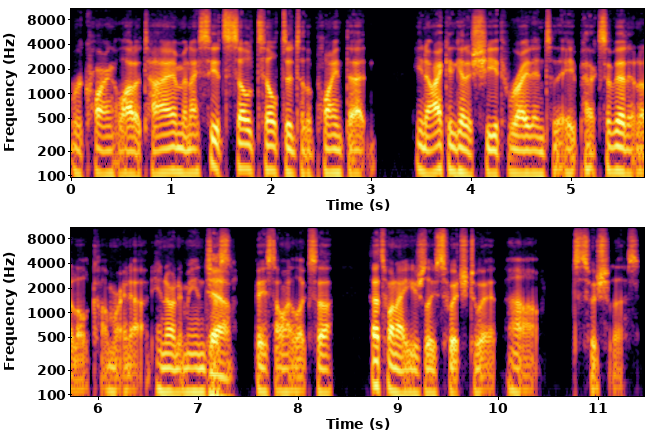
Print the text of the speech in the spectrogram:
requiring a lot of time, and I see it so tilted to the point that you know I can get a sheath right into the apex of it, and it'll come right out. You know what I mean? Just yeah. based on it looks. So that's when I usually switch to it. Um, to switch to this.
